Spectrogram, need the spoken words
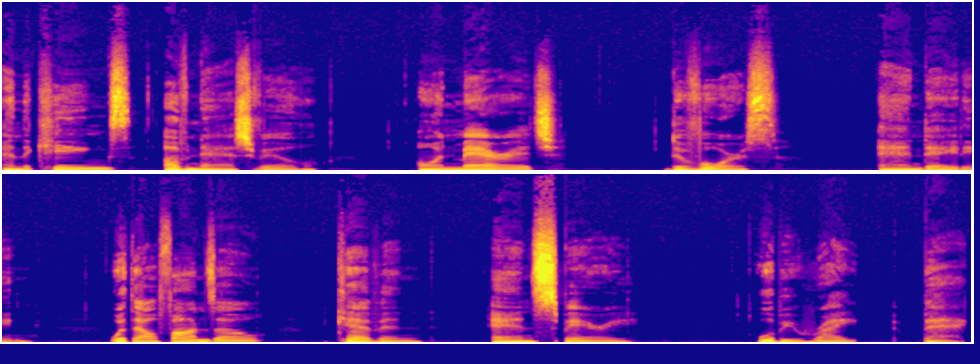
and the Kings of Nashville on marriage, divorce, and dating with Alfonso, Kevin, and Sperry. We'll be right back.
